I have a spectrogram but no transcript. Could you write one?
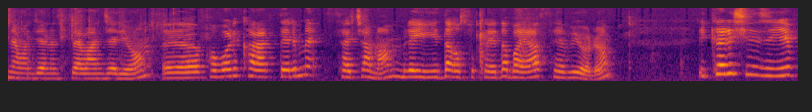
Neon Genesis Evangelion. Ee, favori karakterimi seçemem. Rei'yi de Asuka'yı da bayağı seviyorum. Ikari Shinji'yi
